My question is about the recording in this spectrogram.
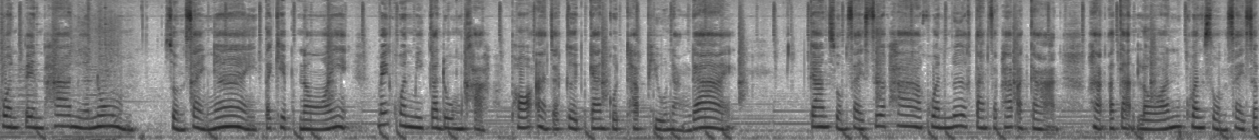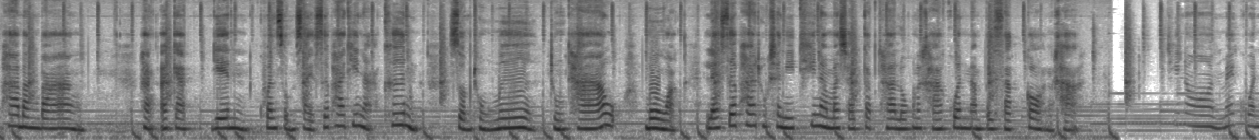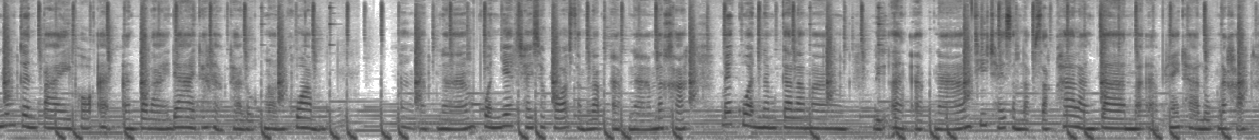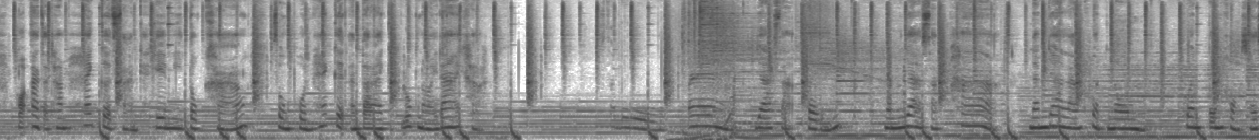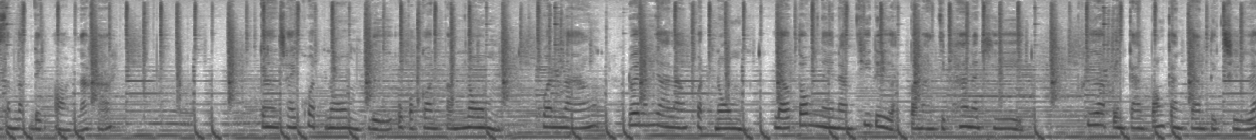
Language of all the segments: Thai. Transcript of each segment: ควรเป็นผ้าเนื้อนุ่ม สวมใส่ง่าย ตะเข็บน้อย ไม่ควรมีกระดุมค่ะ เพราะอาจจะเกิดการกดทับผิวหนังได้ การสวมใส่เสื้อผ้าควรเลือกตามสภาพอากาศ หากอากาศร้อนควรสวมใส่เสื้อผ้าบางๆ หากอากาศเย็นควรสวมใส่เสื้อผ้าที่หนาขึ้น สวมถุงมือ ถุงเท้า หมวก และเสื้อผ้าทุกชนิดที่นำมาใช้กับทารกนะคะ ควรนำไปซักก่อนค่ะ ที่นอนไม่ควรนุ่มเกินไป เพราะอาจอันตรายได้ถ้าหากทารกนอนคว่ำอ่างอาบน้ำควรแยกใช้เฉพาะสำหรับอาบน้ำนะคะ ไม่ควรนำกาละมัง หรืออ่างอาบน้ำที่ใช้สำหรับซักผ้าล้างจานมาอาบให้ทารกนะคะ เพราะอาจจะทำให้เกิดสารเคมีตกค้าง ส่งผลให้เกิดอันตรายกับลูกน้อยได้ค่ะ ยาสระผม น้ำยาซักผ้า น้ำยาล้างขวดนม ควรเป็นของใช้สำหรับเด็กอ่อนนะคะ การใช้ขวดนมหรืออุปกรณ์ปั๊มนม ควรล้างด้วยน้ำยาล้างขวดนม แล้วต้มในน้ำที่เดือดประมาณ 15 นาที เพื่อเป็นการป้องกันการติดเชื้อ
